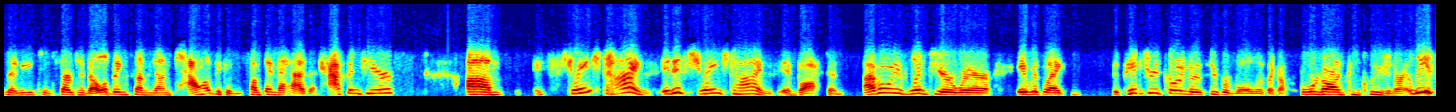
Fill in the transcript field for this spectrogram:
They need to start developing some young talent because it's something that hasn't happened here. Um, it's strange times. It is strange times in Boston. I've always lived here where it was like Patriots going to the Super Bowl was like a foregone conclusion, or at least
